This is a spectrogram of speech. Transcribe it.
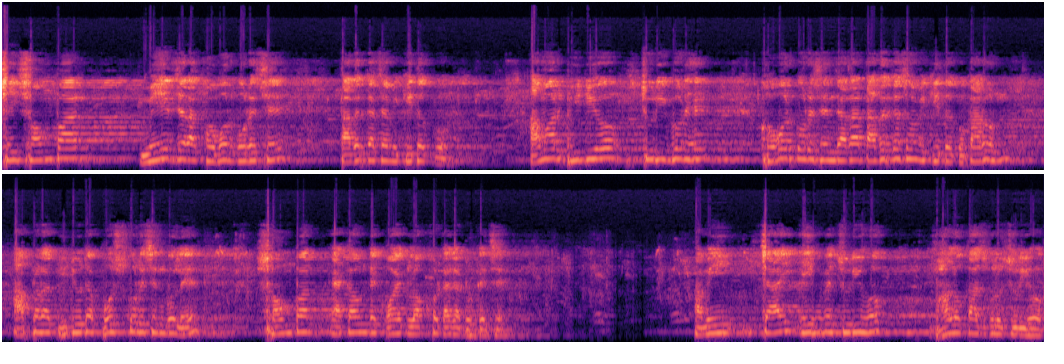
সেই সম্পার মেয়ের যারা খবর করেছে তাদের কাছে আমি কৃতজ্ঞ। আমার ভিডিও চুরি করে খবর করেছেন যারা, তাদের কাছেও আমি কৃতজ্ঞ। কারণ আপনারা ভিডিওটা পোস্ট করেছেন বলে সম্পাদ অ্যাকাউন্টে কয়েক লক্ষ টাকা ঢুকেছে। আমি চাই এইভাবে চুরি হোক, ভালো কাজগুলো চুরি হোক,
